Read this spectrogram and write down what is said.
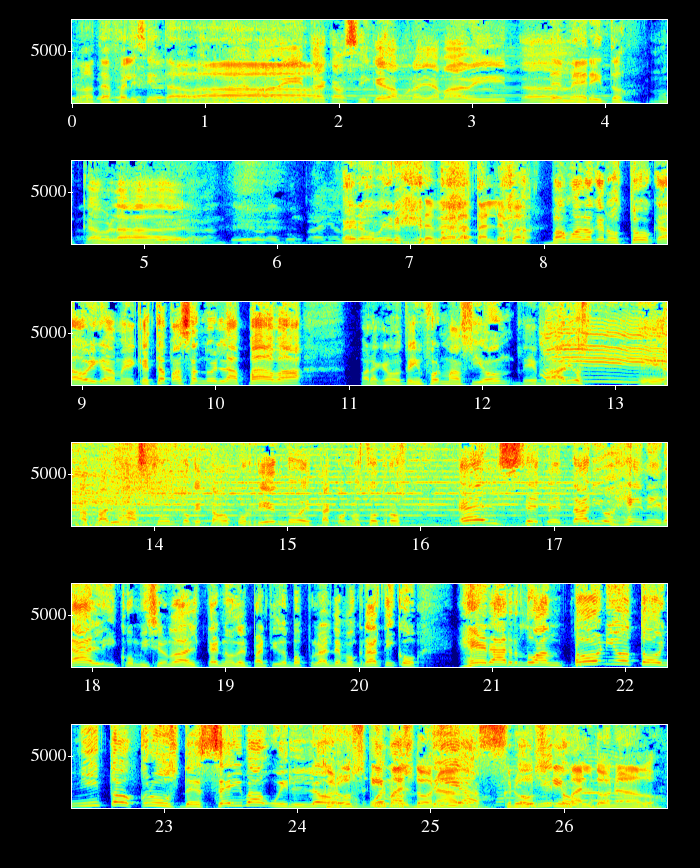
No te felicitaba. Una llamadita, cacique, dame una llamadita. de mérito. Tenemos que hablar. Pero mire, Te veo a la tarde, pa. vamos a lo que nos toca. Óigame, ¿qué está pasando en La Pava? Para que nos dé información de varios, eh, varios asuntos que están ocurriendo. Está con nosotros el secretario general y comisionado alterno del Partido Popular Democrático, Gerardo Antonio Toñito Cruz, de Ceiba Willow. Cruz y Maldonado. días, Cruz y. Maldonado.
